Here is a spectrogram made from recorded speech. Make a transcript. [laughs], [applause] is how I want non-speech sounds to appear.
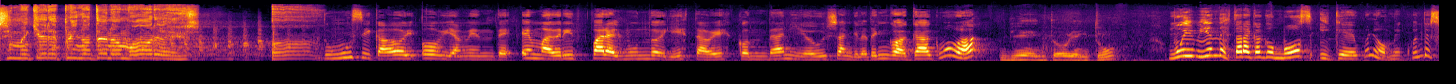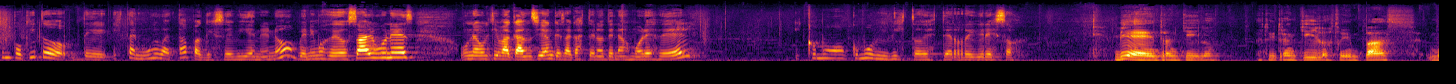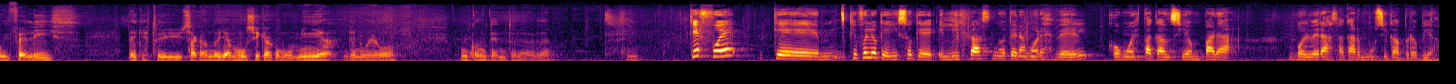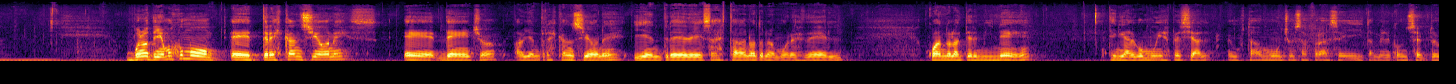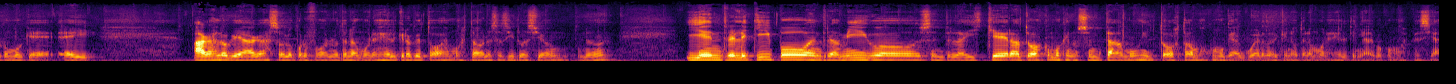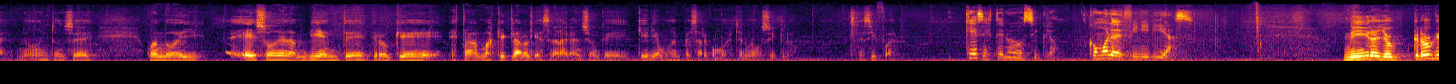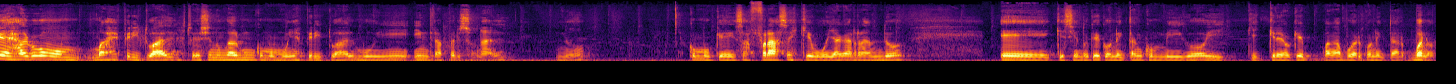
Si me quieres, please, no te enamores. Tu música hoy, obviamente, en Madrid para el mundo y esta vez con Danny Ocean, que lo tengo acá. ¿Cómo va? Bien, todo bien. ¿Y tú? Muy bien de estar acá con vos y que, bueno, me cuentes un poquito de esta nueva etapa que se viene, ¿no? Venimos de dos álbumes, una última canción que sacaste No te enamores de él. ¿Y cómo, cómo viviste de este regreso? Bien, tranquilo. Estoy tranquilo, estoy en paz, muy feliz de que estoy sacando ya música como mía de nuevo. Muy contento, la verdad. Sí. ¿Qué fue, que, ¿Qué fue lo que hizo que elijas No te enamores de él como esta canción para volver a sacar música propia? Bueno, teníamos como eh, tres canciones, eh, de hecho, habían tres canciones y entre de esas estaba No te enamores de él. Cuando la terminé, tenía algo muy especial, me gustaba mucho esa frase y también el concepto de como que, hey, hagas lo que hagas, solo por favor no te enamores de él, creo que todos hemos estado en esa situación, ¿no? Y entre el equipo, entre amigos, entre la disquera, todos como que nos sentamos y todos estábamos como que de acuerdo de que No te enamores de él tenía algo como especial, ¿no? Entonces, cuando hay eso en el ambiente, creo que estaba más que claro que esa era la canción que queríamos empezar como este nuevo ciclo. Así fue. ¿Qué es este nuevo ciclo? ¿Cómo lo definirías? Mira, yo creo que es algo como más espiritual. Estoy haciendo un álbum como muy espiritual, muy intrapersonal, ¿no? como que esas frases que voy agarrando eh, que siento que conectan conmigo y, que creo que van a poder conectar. Bueno,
